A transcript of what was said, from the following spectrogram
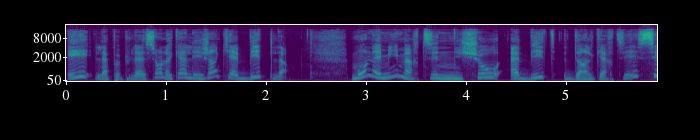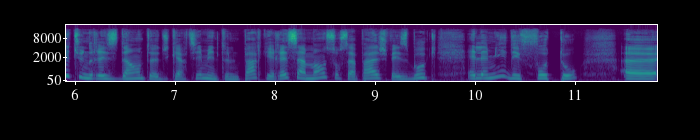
et la population locale, les gens qui habitent là. Mon amie Martine Michaud habite dans le quartier. C'est une résidente du quartier Milton Park et récemment, sur sa page Facebook, elle a mis des photos euh,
